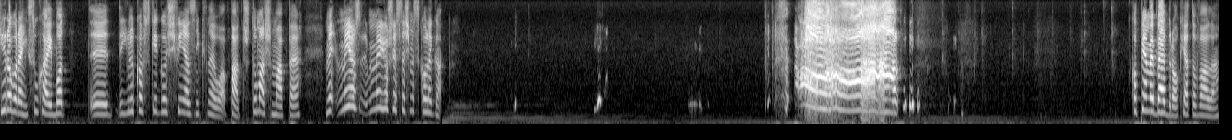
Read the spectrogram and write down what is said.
Herobrine, słuchaj, bo y, Julkowskiego świnia zniknęła. Patrz, tu masz mapę. My, my, już, my już jesteśmy z kolegami. Kopiemy bedrock, ja to walę.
